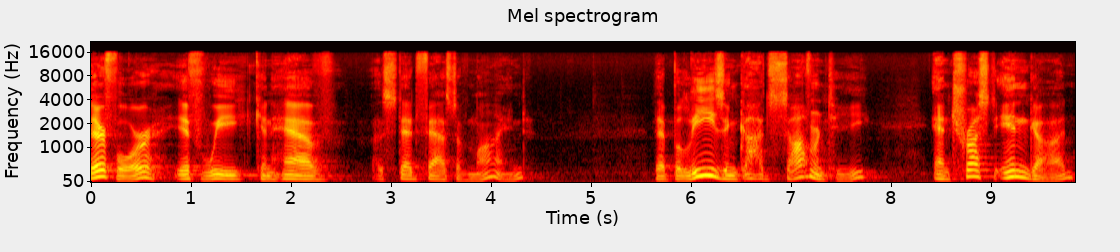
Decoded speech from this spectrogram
Therefore, if we can have a steadfast of mind that believes in God's sovereignty and trust in God,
